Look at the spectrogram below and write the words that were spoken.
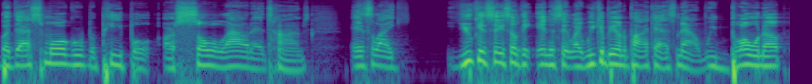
But that small group of people are so loud at times. It's like you can say something innocent, like we could be on a podcast now. We blown up,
